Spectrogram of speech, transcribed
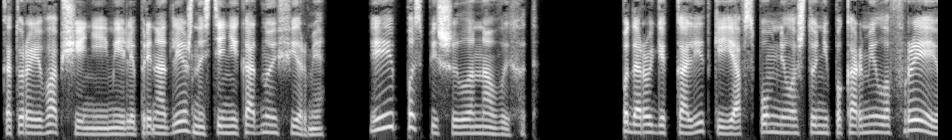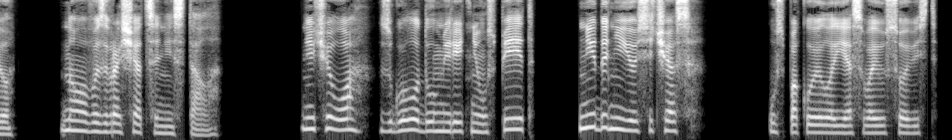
которые вообще не имели принадлежности ни к одной фирме, и поспешила на выход. По дороге к калитке я вспомнила, что не покормила Фрею, но возвращаться не стала. «Ничего, с голоду умереть не успеет, не до нее сейчас», — успокоила я свою совесть.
